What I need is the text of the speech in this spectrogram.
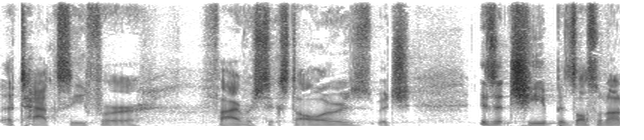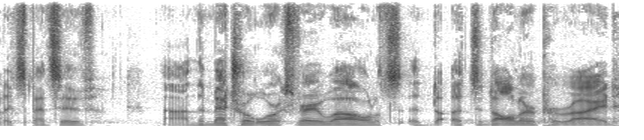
a, taxi for five or six dollars, which isn't cheap. It's also not expensive. Uh, the metro works very well. It's a, it's a dollar per ride,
